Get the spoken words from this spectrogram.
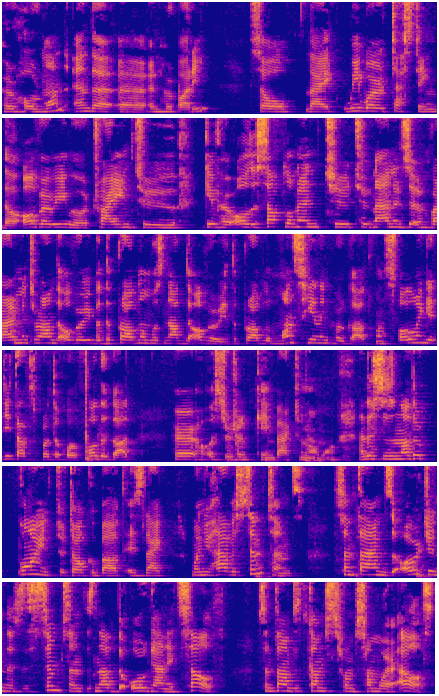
her hormone and the uh, in her body so like we were testing the ovary, we were trying to give her all the supplement to, to manage the environment around the ovary, but the problem was not the ovary. The problem once healing her gut, once following a detox protocol for the gut, her estrogen came back to normal. And this is another point to talk about is like when you have a symptoms, sometimes the origin of the symptoms is not the organ itself. Sometimes it comes from somewhere else.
